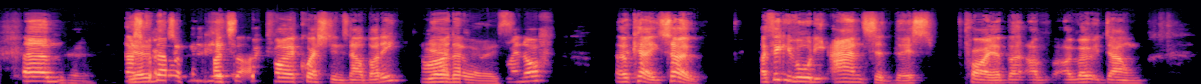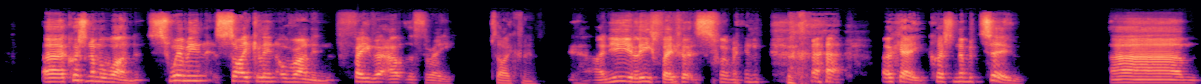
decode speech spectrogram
um, that's Yeah, no, So we're gonna I- get quick fire questions now, buddy. All yeah, right, no worries. Sign off. Okay, so I think you've already answered this prior, but I, I wrote it down. Uh, question number one: Swimming, cycling, or running? Favorite out of the three? Cycling. Yeah, I knew your least favorite is swimming. okay, question number two. Um,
